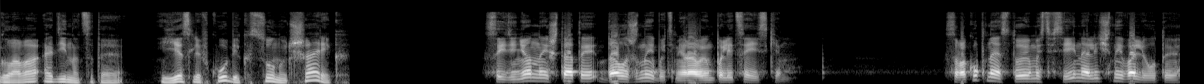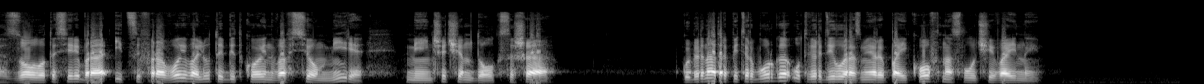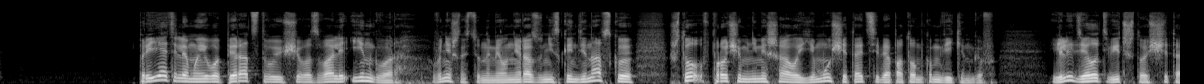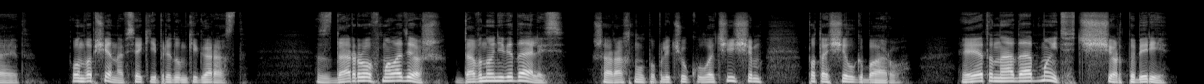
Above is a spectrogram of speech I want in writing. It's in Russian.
Глава 11. Если в кубик сунуть шарик... Соединенные Штаты должны быть мировым полицейским. Совокупная стоимость всей наличной валюты, золота, серебра и цифровой валюты биткоин во всем мире меньше, чем долг США. Губернатор Петербурга утвердил размеры пайков на случай войны. Приятеля моего пиратствующего звали Ингвар. Внешность он имел ни разу не скандинавскую, что, впрочем, не мешало ему считать себя потомком викингов. Или делать вид, что считает. Он вообще на всякие придумки гораст. «Здоров, молодежь! Давно не видались!» Шарахнул по плечу кулачищем, потащил к бару. «Это надо обмыть, черт побери!»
